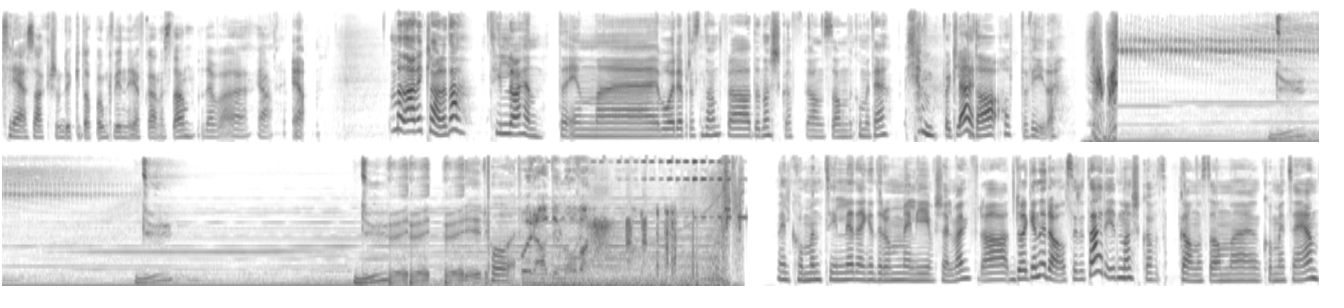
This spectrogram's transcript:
tre saker som dukket opp om kvinner i Afghanistan. Det var, ja. ja. Men er vi klare, da? Til å hente inn uh, vår representant fra Det norske Afghanistan-komité? Kjempeklar. Da hopper vi i det. Du Du Du hø hø hører på. på Radio Nova. Velkommen til ditt eget rom, Liv Skjølberg. Du er generalsekretær i Den norske Afghanistan-komiteen.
